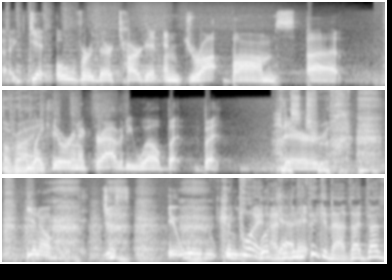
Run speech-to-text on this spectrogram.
uh, get over their target and drop bombs. Uh, oh, right. Like they were in a gravity well, but but that's true. you know, just it, when, good when point. I didn't even think of that. That that,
